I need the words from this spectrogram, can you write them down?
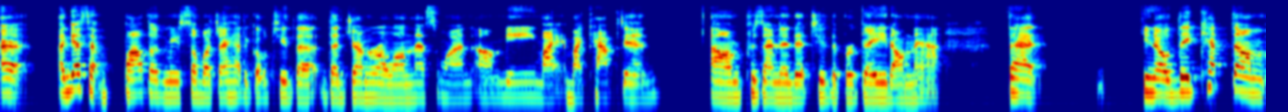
uh, I guess it bothered me so much. I had to go to the the general on this one. Um, me, my my captain, um, presented it to the brigade on that. That you know they kept them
